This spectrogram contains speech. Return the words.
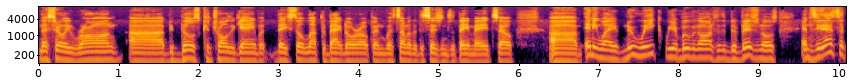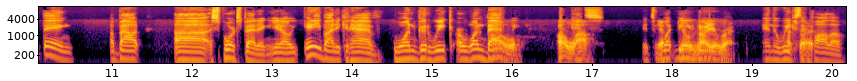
necessarily wrong. Uh, Bills controlled the game, but they still left the back door open with some of the decisions that they made. So, um, anyway, new week. We are moving on to the divisionals, and see that's the thing about uh, sports betting. You know, anybody can have one good week or one bad oh. week. Oh wow! It's, it's yep. what do you no, do right. and the weeks right. that follow.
